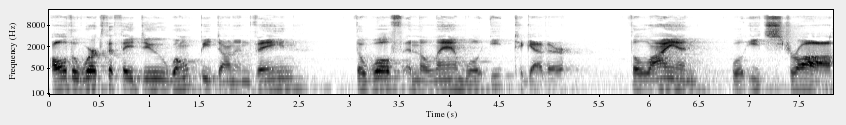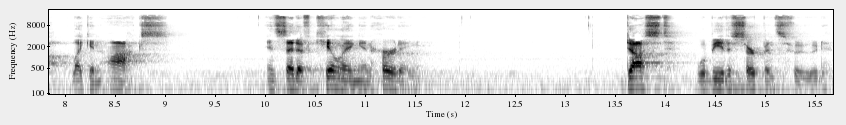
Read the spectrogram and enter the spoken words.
All the work that they do won't be done in vain. The wolf and the lamb will eat together. The lion will eat straw like an ox instead of killing and hurting. Dust will be the serpent's food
